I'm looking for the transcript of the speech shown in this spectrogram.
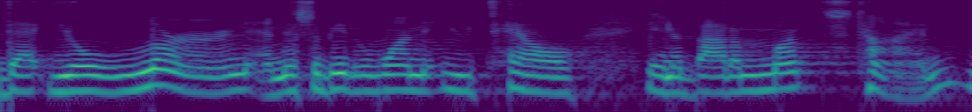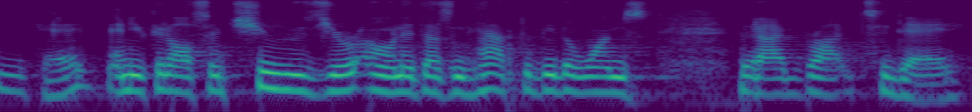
that you'll learn, and this will be the one that you tell in about a month's time, okay? And you can also choose your own. It doesn't have to be the ones that I brought today,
